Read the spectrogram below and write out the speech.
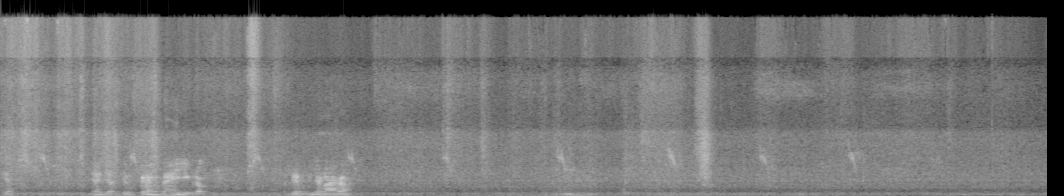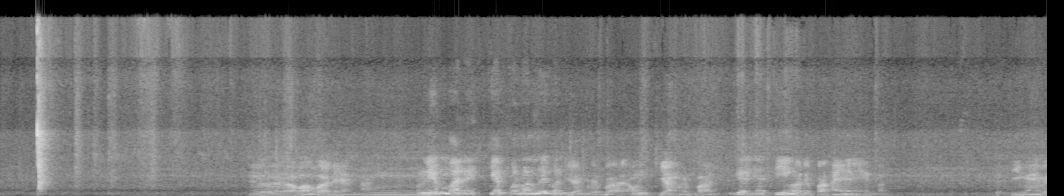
เดี๋ยวเดี๋ยวจะเติมแป้งให้อีกครับเดี๋ยวมันจะมากันอืมเออเอาว่าบ่เนี่ยนั่งเลี้ยมมาเนี่ยเกี่ยงก็ร้อนเลยบ่อนเกี่ยงไว้บ่ายเอาเกี่ยงไว้บ่ายเดี๋ยวจะจริงเออเดี๋ยวปัดให้นี่เห็นมัน จะตีง่ายไป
